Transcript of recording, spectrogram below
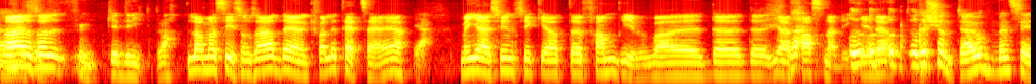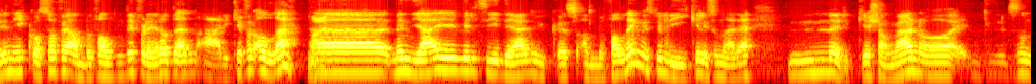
nei, altså, som funker dritbra. La meg si som så her, det er en kvalitetsserie. Ja. Men jeg syns ikke at eh, framdrivet var det, det, Jeg fastnet ikke i det. og, og det skjønte jeg jo, men serien gikk også, for jeg anbefalte den til flere, og den er ikke for alle. Eh, men jeg vil si det er en ukes anbefaling hvis du liker liksom den mørke sjangeren og som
